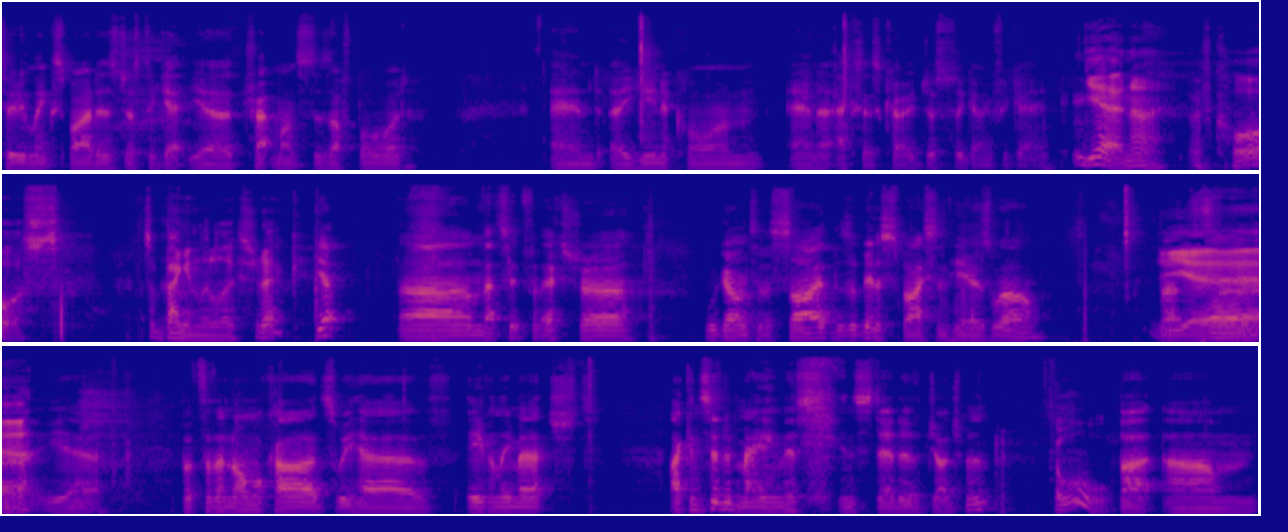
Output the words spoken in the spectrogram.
two Link Spiders just to get your trap monsters off board, and a Unicorn and an access code just for going for game. Yeah. No. Of course. It's a banging little extra deck. Yep. Um, that's it for the extra. We'll go to the side. There's a bit of spice in here as well. But yeah. yeah. But for the normal cards, we have evenly matched. I considered maining this instead of judgment, Ooh. but um,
